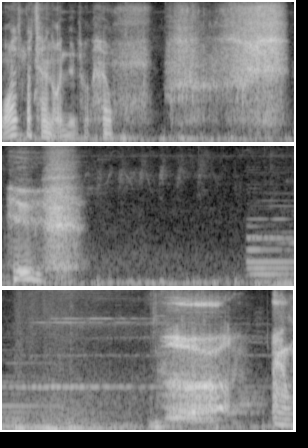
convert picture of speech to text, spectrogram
Why is my turn not ended? What the hell? Ow.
